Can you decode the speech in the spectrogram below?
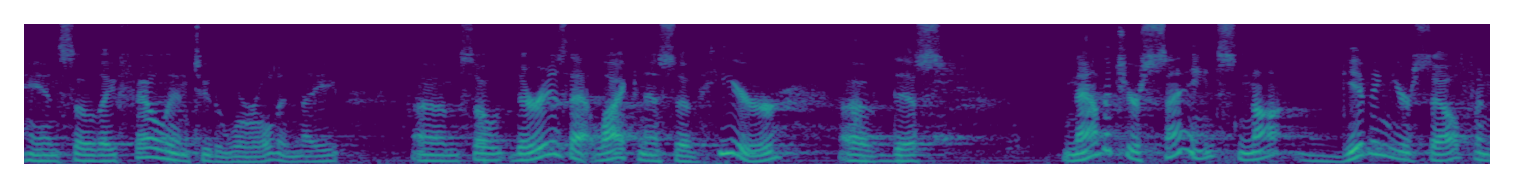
And so they fell into the world, and they. Um, so there is that likeness of here, of this. Now that you're saints, not giving yourself and,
